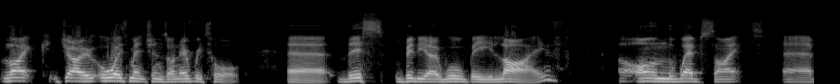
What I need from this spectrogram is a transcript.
like Joe always mentions on every talk, uh, this video will be live on the website uh,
